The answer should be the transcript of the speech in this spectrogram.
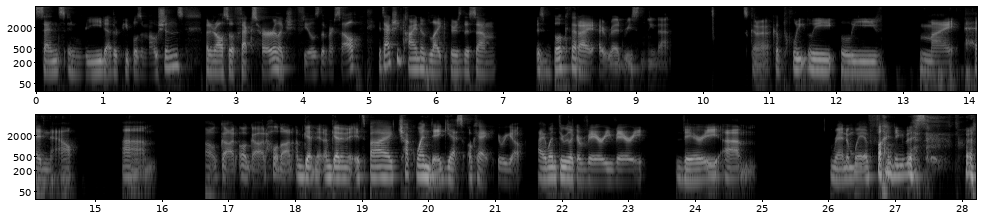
sense and read other people's emotions, but it also affects her. Like she feels them herself. It's actually kind of like there's this um this book that I, I read recently that it's gonna completely leave my head now. Um, oh god, oh god, hold on, I'm getting it, I'm getting it. It's by Chuck Wendig. Yes, okay, here we go. I went through like a very, very, very um random way of finding this, but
